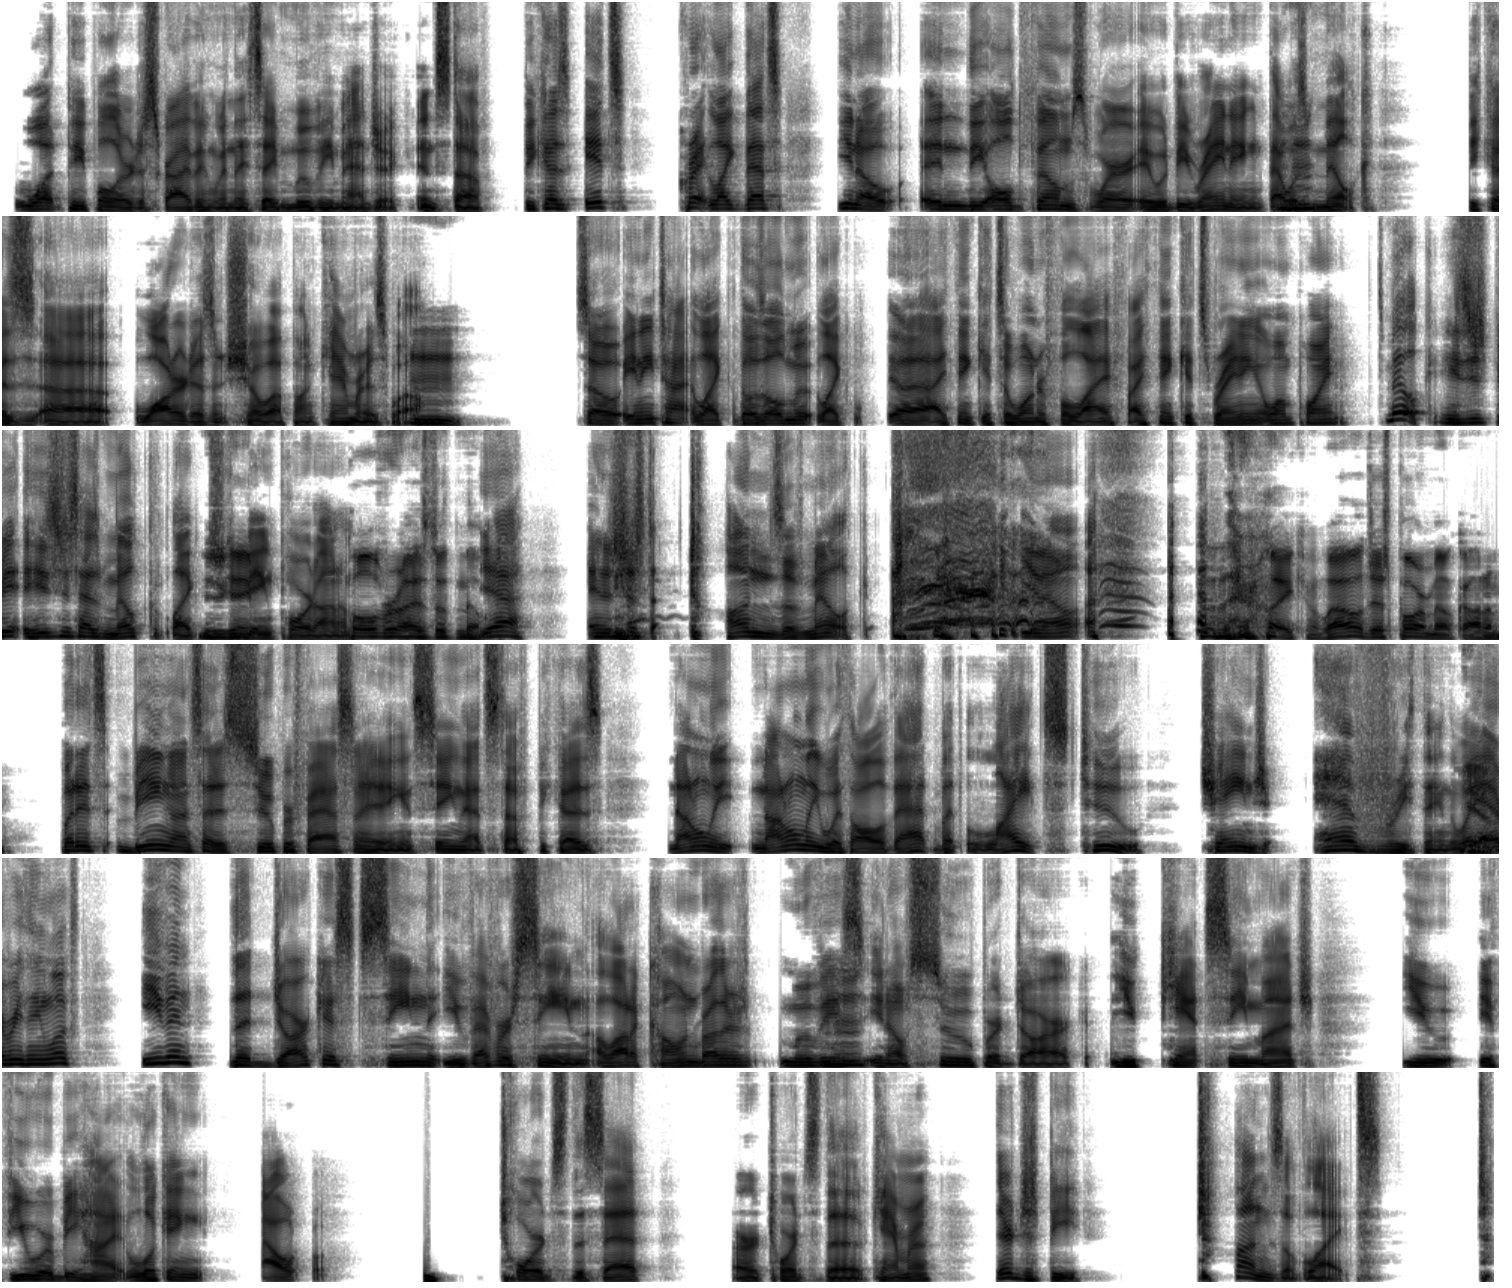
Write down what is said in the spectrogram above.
what people are describing when they say movie magic and stuff because it's cra- like that's you know in the old films where it would be raining that was milk because uh water doesn't show up on camera as well. Mm. So anytime like those old mo- like uh, I think it's a wonderful life. I think it's raining at one point. It's milk. He's just be- he's just has milk like being poured on him. Pulverized with milk. Yeah. And it's just tons of milk. you know? they're like, well, just pour milk on him. but it's being on set is super fascinating and seeing that stuff because not only not only with all of that but lights too change everything the way Yeah. everything looks even the darkest scene that you've ever seen a lot of Coen brothers movies Mm-hmm. you know super dark you can't see much you if you were behind looking out towards the set or towards the camera there'd just be tons of lights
